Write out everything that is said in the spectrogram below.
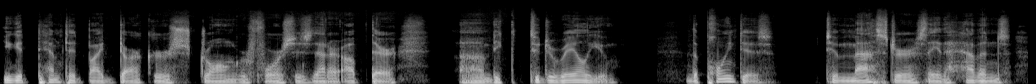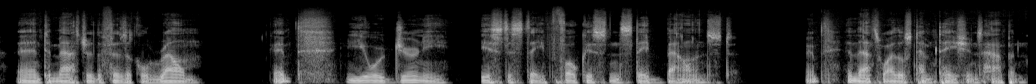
You get tempted by darker, stronger forces that are up there um, be, to derail you. The point is to master, say, the heavens and to master the physical realm. Okay, your journey is to stay focused and stay balanced. Okay? And that's why those temptations happen.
